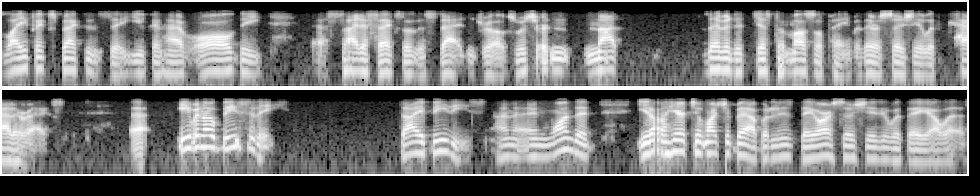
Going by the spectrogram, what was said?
life expectancy, you can have all the uh, side effects of the statin drugs, which are n- not limited just to muscle pain, but they're associated with cataracts, uh, even obesity, diabetes, and, and one that you don't hear too much about, but it is they are associated with ALS.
